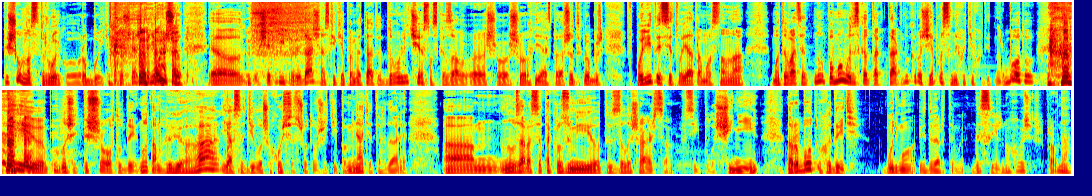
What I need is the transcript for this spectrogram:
Пішов на стройку робити. Тому що я ж розумію, що е, ще в тій передачі, наскільки я пам'ятаю, ти доволі чесно сказав, е, що що я спитав, що ти робиш в політиці, твоя там основна мотивація. Ну, по-моєму, ти сказав так, так, ну коротше, я просто не хотів ходити на роботу і ну, пішов туди. Ну там га-га, ясне діло, що хочеться щось в житті поміняти і так далі. А, Ну, Зараз я так розумію, ти залишаєшся в цій площині. На роботу ходить, будьмо відвертими, не сильно хочеш, правда?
